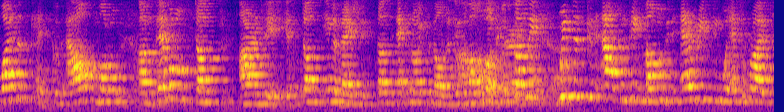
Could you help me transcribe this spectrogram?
Why is this the case? Because our model, um, their model stunts R&D, it stunts innovation, it stunts economic development in the muggle world. Because suddenly wizards can outcompete muggles in every single enterprise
